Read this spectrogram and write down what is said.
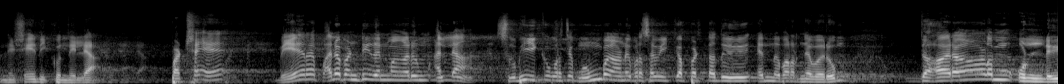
നിഷേധിക്കുന്നില്ല. പക്ഷേ വേറെ പല പണ്ഡിതന്മാരും അല്ല സുബിക്ക് കുറച്ച് മുമ്പാണ് പ്രസവിക്കപ്പെട്ടത് എന്ന് പറഞ്ഞവരും ധാരാളം ഉണ്ട്.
